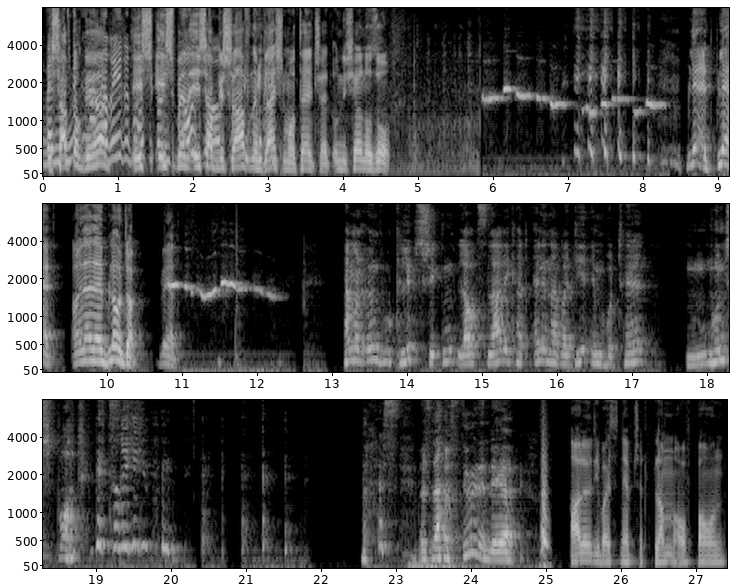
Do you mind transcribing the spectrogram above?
Wenn- ich hab doch gehört, redet, ich, ich, ich habe Blowjob. geschlafen im gleichen Hotelchat und ich höre nur so. Blät, blät. Und dann der Blowjob. Blät. Kann man irgendwo Clips schicken? Laut Slavik hat Elena bei dir im Hotel Mundsport betrieben. Was? Was laufst du denn, Digga? Alle, die bei Snapchat Flammen aufbauen,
